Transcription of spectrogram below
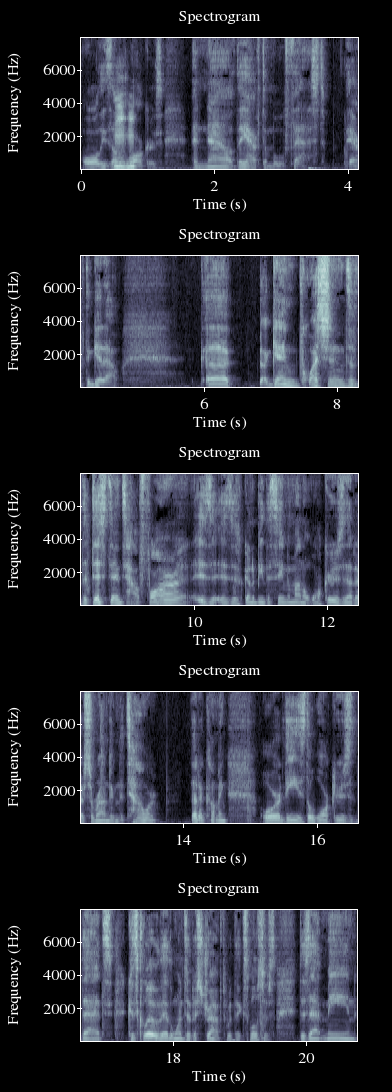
all these other walkers, and now they have to move fast. They have to get out. Uh, again, questions of the distance. How far is it, is this going to be the same amount of walkers that are surrounding the tower that are coming, or are these the walkers that? Because clearly they're the ones that are strapped with explosives. Does that mean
